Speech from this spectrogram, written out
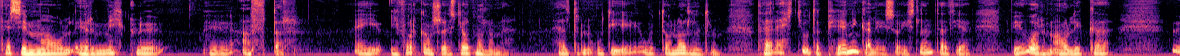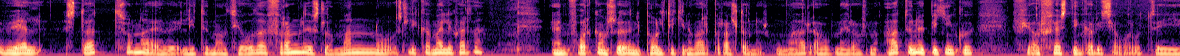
þessi mál er miklu uh, aftar í, í forgámsröðu stjórnmálana heldur út, í, út á Norðurlöndunum. Það er ekki út af peningaleysa á Íslanda því að við vorum álíka vel stödd svona ef við lítum á þjóðaframlegslu og mann og slíka mæli hverða en forgangsröðun í pólitíkinu var bara allt annur. Hún var á meira á svona atvinnuppbyggingu, fjárfestingar í sjávarútvegi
